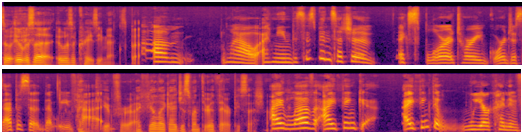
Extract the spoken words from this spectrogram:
so it was a it was a crazy mix, but Um, wow. I mean, this has been such a exploratory, gorgeous episode that we've had. thank you for. I feel like I just went through a therapy session. I love. I think. I think that we are kind of.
